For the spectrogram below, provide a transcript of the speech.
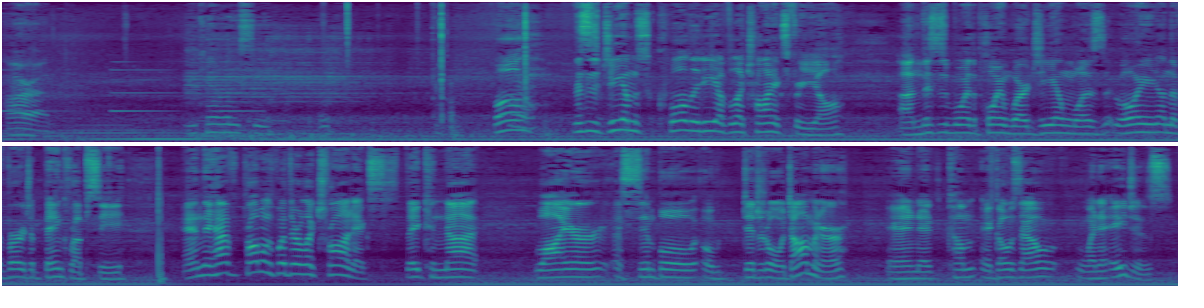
All right. You can't really see. Well, this is GM's quality of electronics for y'all. Um, this is where the point where GM was going on the verge of bankruptcy and they have problems with their electronics. They cannot wire a simple digital odometer and it come it goes out when it ages.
